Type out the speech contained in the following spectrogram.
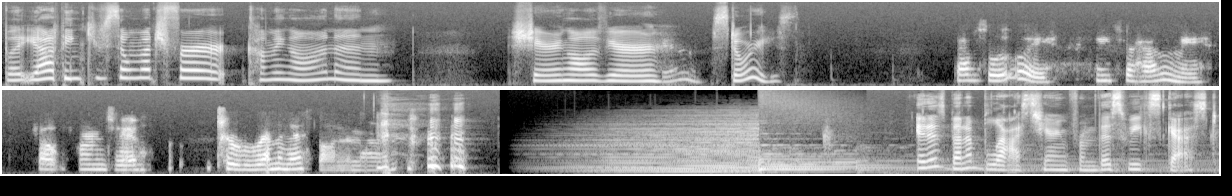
but yeah, thank you so much for coming on and sharing all of your yeah. stories. Absolutely. Thanks for having me. Felt fun to to reminisce on them. It has been a blast hearing from this week's guest,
